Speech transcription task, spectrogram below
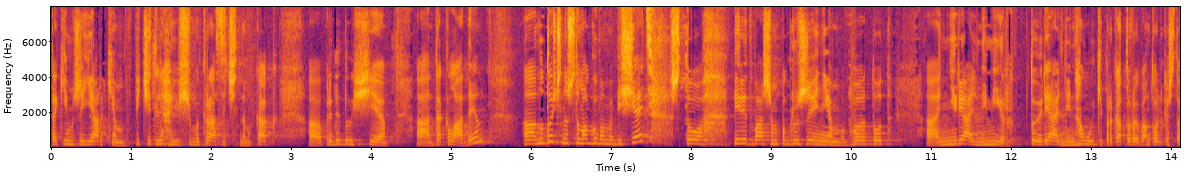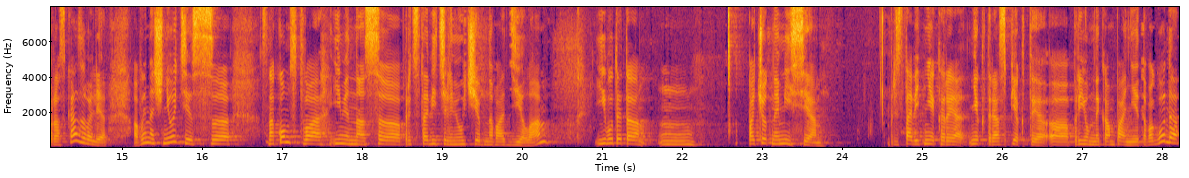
таким же ярким, впечатляющим и красочным, как а, предыдущие доклады. А, Но точно, что могу вам обещать, что перед вашим погружением в тот а, нереальный мир той реальной науки, про которую вам только что рассказывали, а вы начнете с знакомства именно с представителями учебного отдела. И вот эта почетная миссия представить некоторые, некоторые аспекты приемной кампании этого года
